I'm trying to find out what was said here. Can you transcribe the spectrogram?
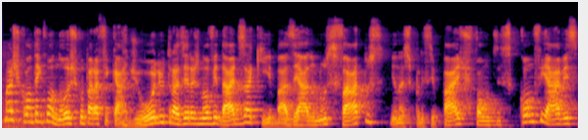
mas contem conosco para ficar de olho e trazer as novidades aqui, baseado nos fatos e nas principais fontes confiáveis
